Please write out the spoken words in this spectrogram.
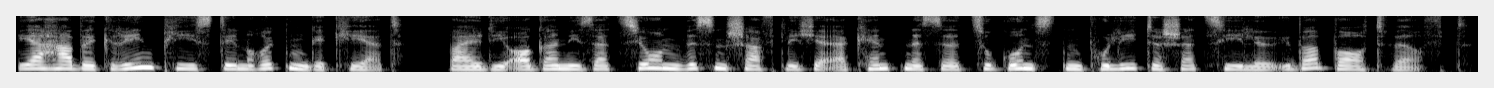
er habe Greenpeace den Rücken gekehrt, weil die Organisation wissenschaftliche Erkenntnisse zugunsten politischer Ziele über Bord wirft.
